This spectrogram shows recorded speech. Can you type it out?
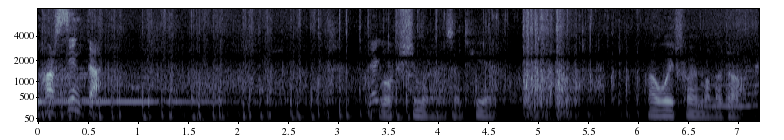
Harsinta. Lord Shimura isn't here. I'll wait for him on the dock.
